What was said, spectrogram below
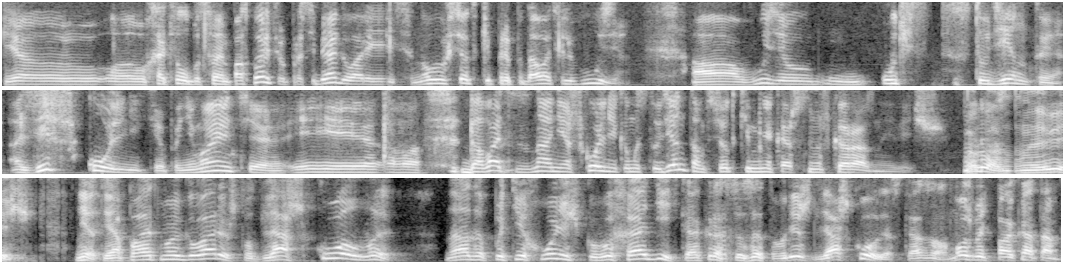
я э, хотел бы с вами поспорить, вы про себя говорите, но вы все-таки преподаватель в ВУЗе. А в ВУЗе учатся студенты, а здесь школьники, понимаете? И э, давать знания школьникам и студентам все-таки, мне кажется, немножко разные вещи. Разные вещи. Нет, я поэтому и говорю, что для школы надо потихонечку выходить как раз из этого режима. Для школ, я сказал. Может быть, пока там...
